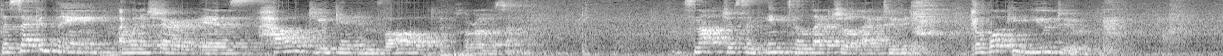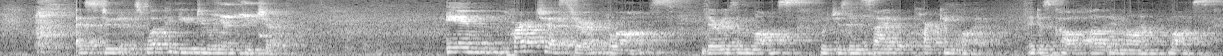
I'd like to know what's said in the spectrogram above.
The second thing I want to share is how do you get involved with pluralism? It's not just an intellectual activity, but what can you do as students? What can you do in your future? In Parkchester, Bronx, there is a mosque which is inside of a parking lot. It is called Al Iman Mosque.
